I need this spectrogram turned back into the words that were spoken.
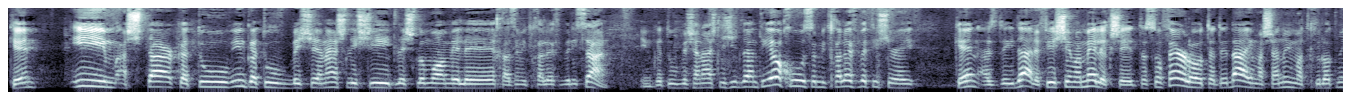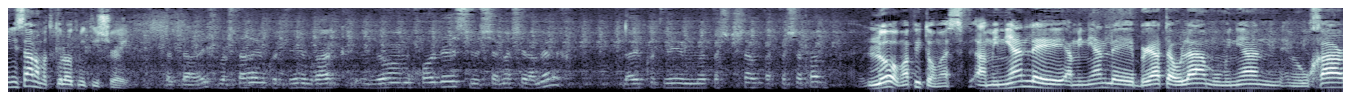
כן? אם השטר כתוב, אם כתוב בשנה שלישית לשלמה המלך, אז זה מתחלף בניסן. אם כתוב בשנה שלישית לאנטיוכוס, זה מתחלף בתשרי. כן? אז תדע, לפי שם המלך שאתה סופר לו, אתה תדע אם השנים מתחילות מניסן או מתחילות מתשרי. בתאריך בשטר היו כותבים רק יום, חודש ושנה של המלך? לא היו כותבים התשפ"ב? לא, מה פתאום, המניין, ל, המניין לבריאת העולם הוא מניין מאוחר,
